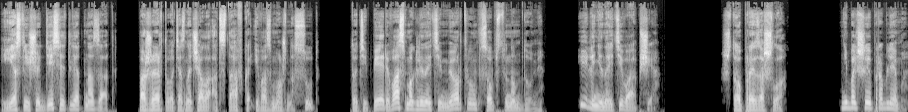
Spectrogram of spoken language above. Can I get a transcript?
И если еще 10 лет назад пожертвовать означало отставка и, возможно, суд, то теперь вас могли найти мертвым в собственном доме. Или не найти вообще. Что произошло? Небольшие проблемы.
